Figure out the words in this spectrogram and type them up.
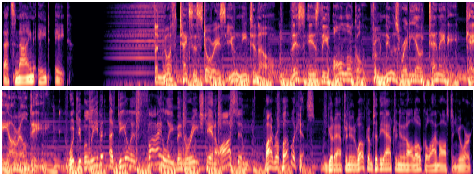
That's 988. The North Texas stories you need to know. This is the All Local from News Radio 1080 KRLD. Would you believe it? A deal has finally been reached in Austin by Republicans. Good afternoon. Welcome to the Afternoon All Local. I'm Austin York.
